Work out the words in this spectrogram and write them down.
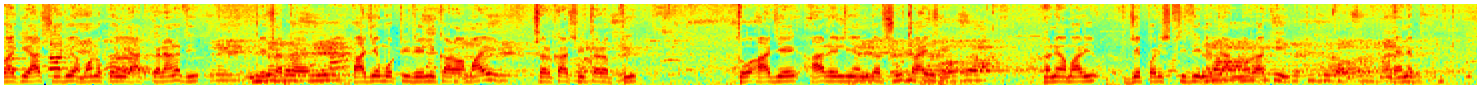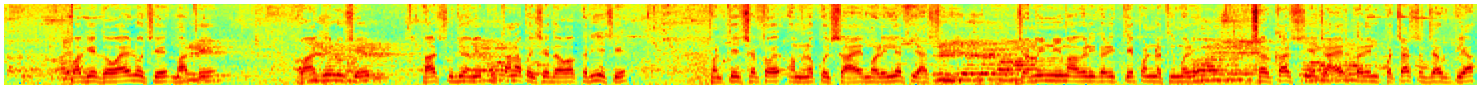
બાકી આજ સુધી અમને કોઈ યાદ કર્યા નથી. તે છતાં આજે મોટી રેલી કાઢવામાં આવી સરકારશ્રી તરફથી. તો આજે આ રેલી અંદર શું થાય છે? અને અમારી જે પરિસ્થિતિને ધ્યાનમાં રાખી એને પગે ગવાયેલો છે માથે વાગેલું છે. આજ સુધી અમે પોતાના પૈસે દવા કરીએ છીએ. પણ તે છતાંય અમને કોઈ સહાય મળી નથી. આજ સુધી જમીનની માગણી કરી તે પણ નથી મળી. સરકારશ્રીએ જાહેર કરેલ પચાસ હજાર રૂપિયા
